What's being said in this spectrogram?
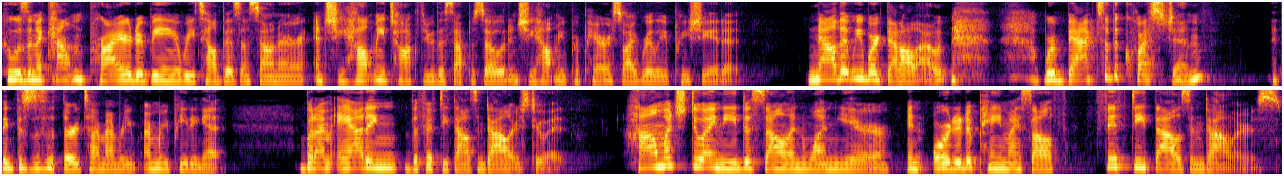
who was an accountant prior to being a retail business owner, and she helped me talk through this episode and she helped me prepare, so I really appreciate it. Now that we worked that all out, we're back to the question. I think this is the third time I'm re- I'm repeating it, but I'm adding the fifty thousand dollars to it. How much do I need to sell in one year in order to pay myself fifty thousand dollars?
